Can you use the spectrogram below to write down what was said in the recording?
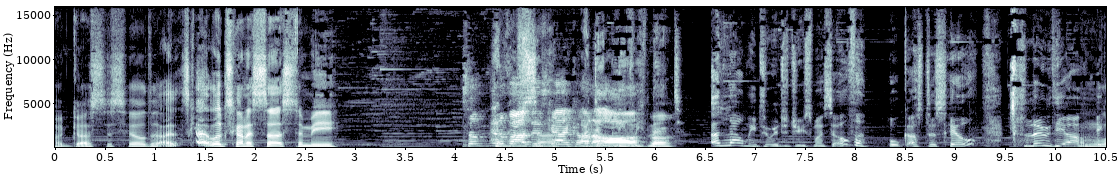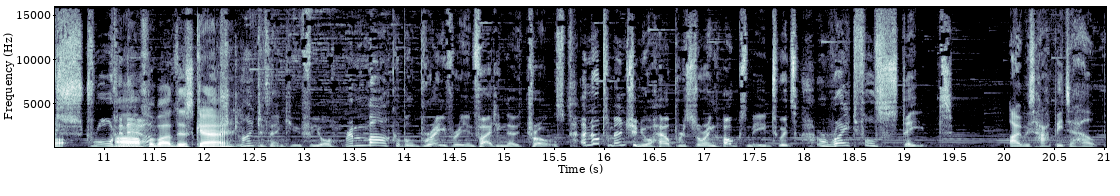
Augustus Hill. Uh, This guy looks kind of sus to me. Something Hello, about this guy I kind don't of believe off, we've bro. met. Allow me to introduce myself, uh, Augustus Hill, clothier I'm extraordinaire. off about this guy. I'd like to thank you for your remarkable bravery in fighting those trolls, and not to mention your help restoring Hogsmeade to its rightful state. I was happy to help.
